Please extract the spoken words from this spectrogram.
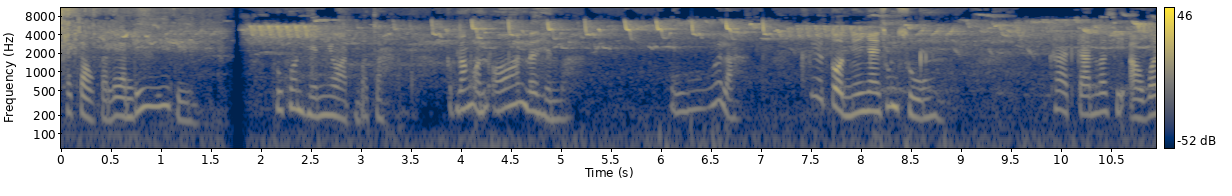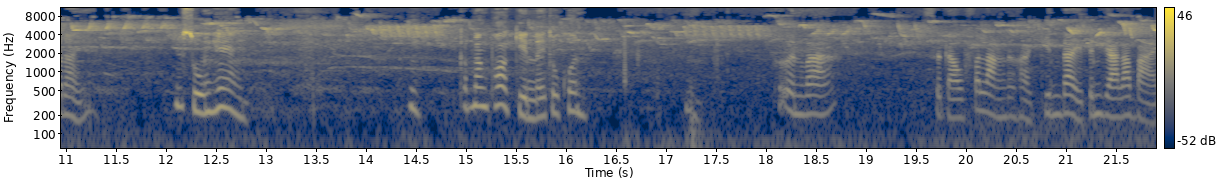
ข้าเจ้ากระแลนดีดีทุกคนเห็นหยอดบ่จ้ะกำลังอ่อนๆเลยเห็นบ่โอ้ยล่ะนี่ต้นใหญ่ๆสูงๆคาดการณ์ว่าสิเอาว่าได้นี่สูงแห้ง กำลังพ่อกินเลยทุกคนเพื่อนว่าสะเดาฝรั่งเลยค่ะ กินได้เป็นยาระบาย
